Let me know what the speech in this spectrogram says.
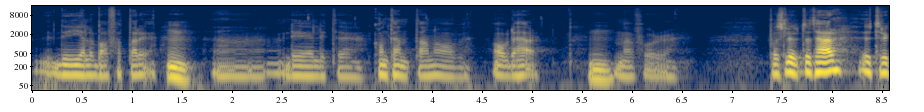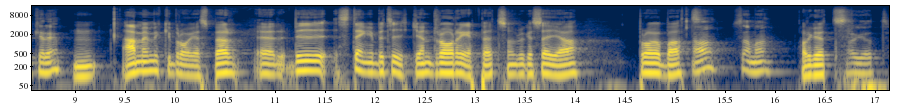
Det gäller bara att fatta det. Mm. Eh, Det är lite kontentan av, av det här. Mm. Jag får på slutet här uttrycka det. Mm. Ja men mycket bra Jesper. Eh, Vi stänger butiken, drar repet som vi brukar säga. Bra jobbat. Ja, samma. Ha det gött. Ha det gött.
